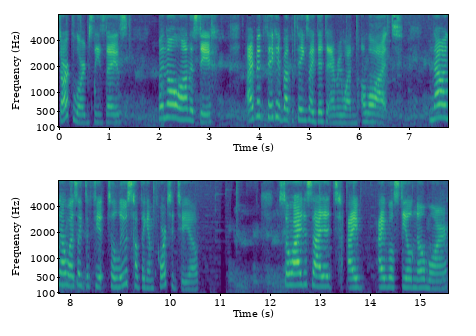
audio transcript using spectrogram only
Dark Lords these days. But in all honesty, I've been thinking about the things I did to everyone a lot. Now I know what it's like to, to lose something important to you. So I decided I I will steal no more.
